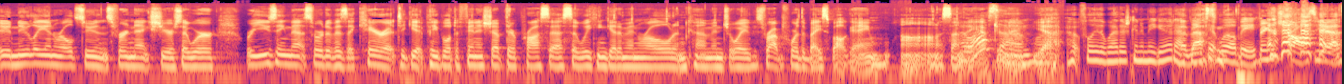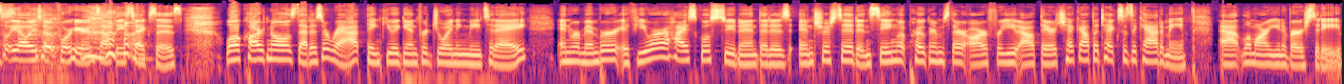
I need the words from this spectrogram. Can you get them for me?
newly enrolled students for next year. So we're we're using that sort of as a carrot to get people to finish up their process, so we can get them enrolled and come enjoy. It's right before the baseball game uh, on a Sunday Oh, awesome. afternoon. Well, Yeah. hopefully the weather's going to be good. I think it will be. fingers crossed, yes. That's what we always hope for here in Southeast Texas. Well, Cardinals, that is a wrap. Thank you again for joining me today. And remember, if you are a high school student that is interested in seeing what programs there are for you out there, check out the Texas Academy at Lamar University.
